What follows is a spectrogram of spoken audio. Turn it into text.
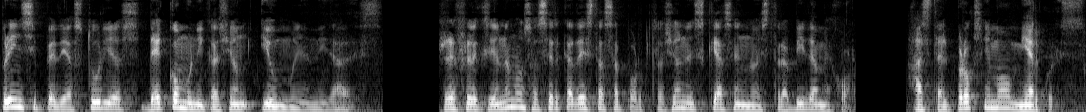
Príncipe de Asturias de Comunicación y Humanidades. Reflexionemos acerca de estas aportaciones que hacen nuestra vida mejor. Hasta el próximo miércoles.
